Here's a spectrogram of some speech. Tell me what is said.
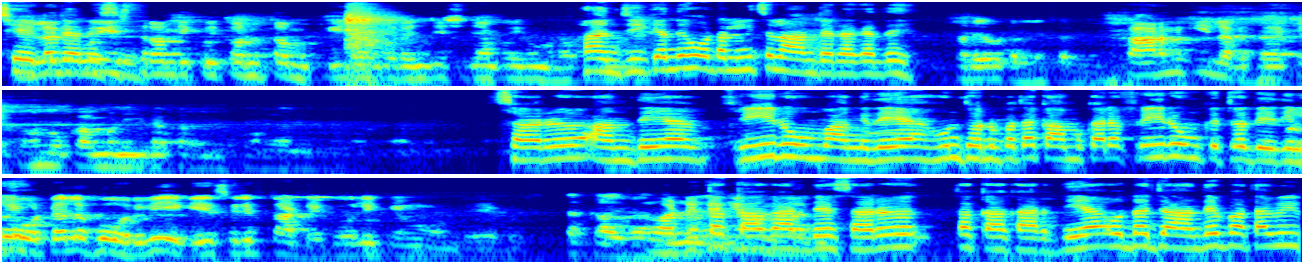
ਛੇ ਪਹਿਲਾਂ ਵੀ ਜਣੇ ਕੋਈ ਇਸ ਸੀ। ਤਰ੍ਹਾਂ ਦੀ ਕੋਈ ਤੁਹਾਨੂੰ ਧਮਕੀ ਜਾਂ ਕੋਈ ਰੰਜਿਸ਼ ਜਾਂ ਕੋਈ ਹਮਲਾ? ਹਾਂਜੀ ਕਹਿੰਦੇ ਹੋਟਲ ਨਹੀਂ ਚਲਾਉਣ ਦੇਣਾ ਕਹਿੰਦੇ। ਖੜੇ ਹੋਟਲ ਨੇ ਕਰਨਾ ਕਾਰਨ ਕੀ ਲੱਗਦਾ ਹੈ ਕਿ ਤੁਹਾਨੂੰ ਕੰਮ ਨਹੀਂ ਦਾ ਕਰਨ ਦਿੱਤਾ ਸਰ ਆਂਦੇ ਆ ਫ੍ਰੀ ਰੂਮ ਮੰਗਦੇ ਆ। ਹੁਣ ਤੁਹਾਨੂੰ ਪਤਾ ਕੰਮ ਕਰ ਫ੍ਰੀ ਰੂਮ ਕਿੱਥੋਂ ਦੇ ਦਈਏ? ਹੋਟਲ ਹੋਰ ਵੀ ਹੈਗੇ ਸਿਰਫ ਤੁਹਾਡੇ ਕੋਲ ਹੀ ਕਿਉਂ ਆਉਂਦੇ ਆ? ਤੁਹਾਡੇ ਧੱਕਾ ਕਰਦੇ ਆ ਸਰ ਧੱਕਾ ਕਰਦੇ ਆ। ਉਹਦਾ ਜਾਣਦੇ ਪਤਾ ਵੀ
